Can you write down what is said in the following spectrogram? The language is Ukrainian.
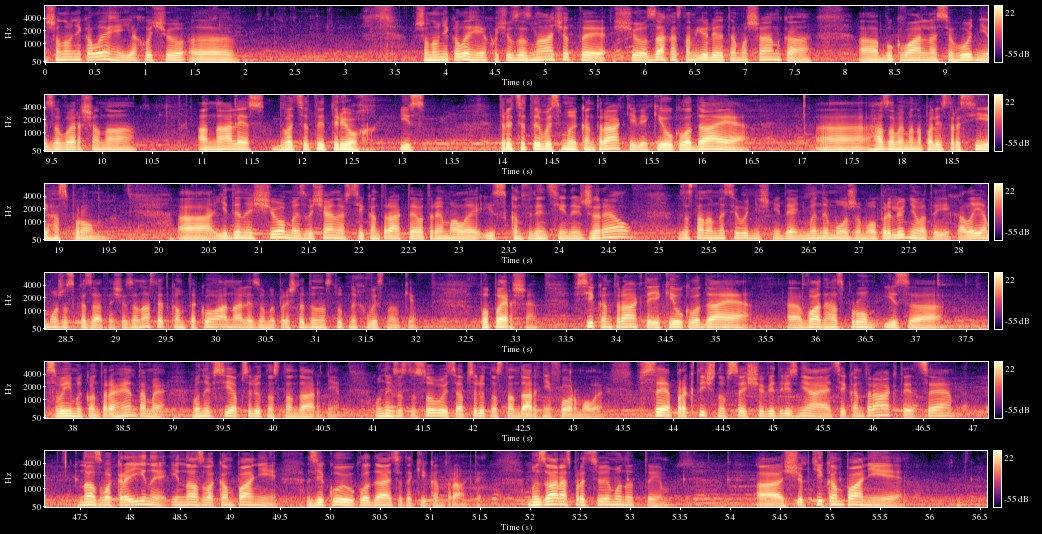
Шановні колеги, я хочу. е, Шановні колеги, я хочу зазначити, що захистом Юлії Тимошенка буквально сьогодні завершено аналіз 23 із 38 контрактів, які укладає е, газовий монополіст Росії Газпром. Єдине, що ми, звичайно ж, ці контракти отримали із конфіденційних джерел. За станом на сьогоднішній день ми не можемо оприлюднювати їх, але я можу сказати, що за наслідком такого аналізу ми прийшли до наступних висновків. По-перше, всі контракти, які укладає е, ВАД Газпром із е, своїми контрагентами, вони всі абсолютно стандартні. У них застосовуються абсолютно стандартні формули. Все, практично все, що відрізняє ці контракти, це назва країни і назва компанії, з якою укладаються такі контракти. Ми зараз працюємо над тим, щоб ті компанії,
